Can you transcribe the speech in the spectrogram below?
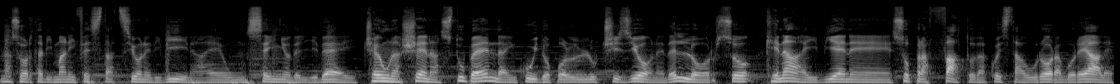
una sorta di manifestazione divina, è un segno degli dei. C'è una scena stupenda in cui dopo l'uccisione dell'orso Kenai viene sopraffatto da questa aurora boreale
